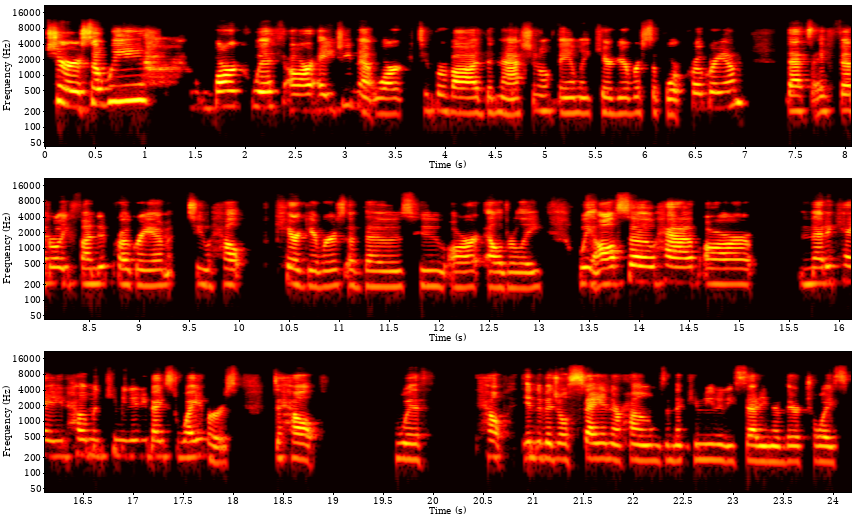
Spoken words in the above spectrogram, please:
Sure. So we work with our AG network to provide the National Family Caregiver Support Program. That's a federally funded program to help caregivers of those who are elderly. We also have our Medicaid home and community based waivers to help with help individuals stay in their homes in the community setting of their choice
